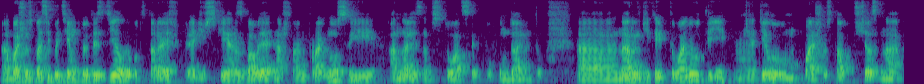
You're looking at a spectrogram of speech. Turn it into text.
Большое спасибо тем, кто это сделал. И вот стараюсь периодически разбавлять наш с вами прогноз и анализом ситуации по фундаменту на рынке криптовалют. И делаю большую ставку сейчас на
